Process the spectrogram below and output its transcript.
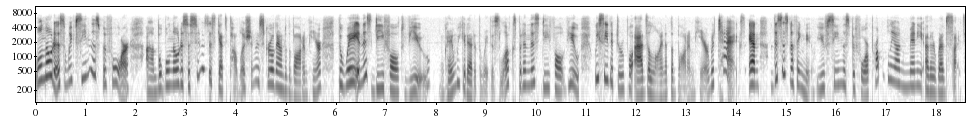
we'll notice, and we've seen this before, um, but we'll notice as soon as this gets published, I'm going to scroll down to the bottom here, the way in this default view, okay, we could edit the way this looks, but in this default view, we see that Drupal adds a line at the bottom here with tags. And this is nothing new. You've seen this before, probably on many other websites.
